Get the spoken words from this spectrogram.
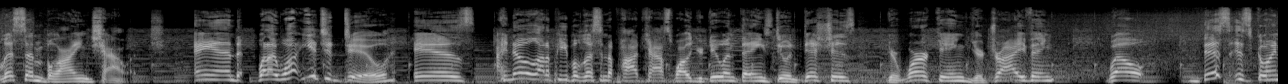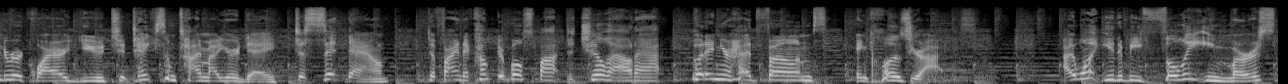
Listen Blind Challenge. And what I want you to do is I know a lot of people listen to podcasts while you're doing things, doing dishes, you're working, you're driving. Well, this is going to require you to take some time out of your day to sit down, to find a comfortable spot to chill out at, put in your headphones, and close your eyes. I want you to be fully immersed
